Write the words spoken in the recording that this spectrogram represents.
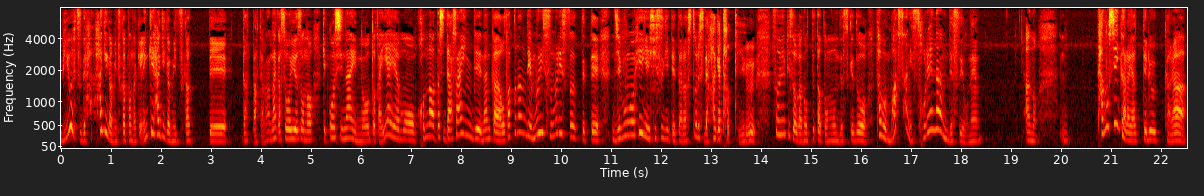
美容室でハギが見つかったんだっけ？円形ハギが見つかってだったかな。なんかそういうその結婚しないのとかいやいやもうこんな私ダサいんでなんかオタクなんで無理っす無理っすって言って自分を卑下しすぎてたらストレスでハゲたっていうそういうエピソードが載ってたと思うんですけど多分まさにそれなんですよね。あの楽しいからやってるから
